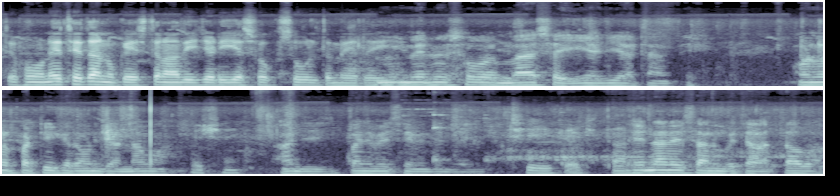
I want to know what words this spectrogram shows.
ਤੇ ਹੁਣ ਇੱਥੇ ਤੁਹਾਨੂੰ ਕਿਸ ਤਰ੍ਹਾਂ ਦੀ ਜਿਹੜੀ ਹੈ ਸੁੱਖ ਸਹੂਲਤ ਮਿਲ ਰਹੀ ਹੈ? ਮੈਨੂੰ ਸੋ ਮੈਂ ਸਹੀ ਹਾਂ ਜੀ ਆ ਟਾਈਮ ਤੇ। ਹੁਣ ਮੈਂ ਪੱਟੀ ਕਰਾਉਣ ਜਾਣਾ ਵਾਂ। ਅੱਛਾ ਜੀ। ਹਾਂਜੀ ਪੰਜਵੇਂ ਛੇਵੇਂ ਦਿਨ ਦਾ ਜੀ। ਠੀਕ ਹੈ ਜੀ ਧੰਨਵਾਦ। ਇਹਨਾਂ ਨੇ ਸਾਨੂੰ ਬਚਾਤਾ ਵਾ।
